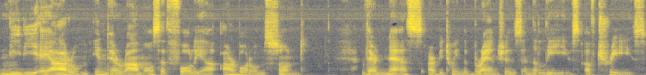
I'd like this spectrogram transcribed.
Nidi earum inter ramos et folia arborum sunt. Their nests are between the branches and the leaves of trees.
